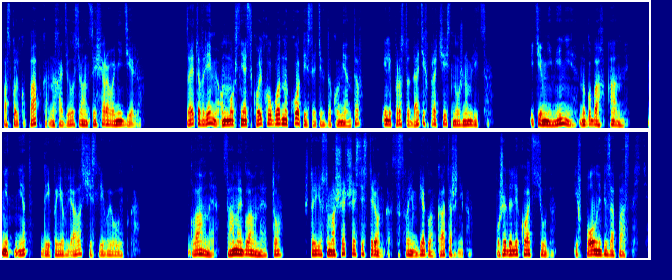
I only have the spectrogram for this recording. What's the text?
поскольку папка находилась у Анциферова неделю. За это время он мог снять сколько угодно копий с этих документов или просто дать их прочесть нужным лицам. И тем не менее, на губах Анны нет-нет, да и появлялась счастливая улыбка. Главное, самое главное то, что ее сумасшедшая сестренка со своим беглым каторжником уже далеко отсюда и в полной безопасности.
